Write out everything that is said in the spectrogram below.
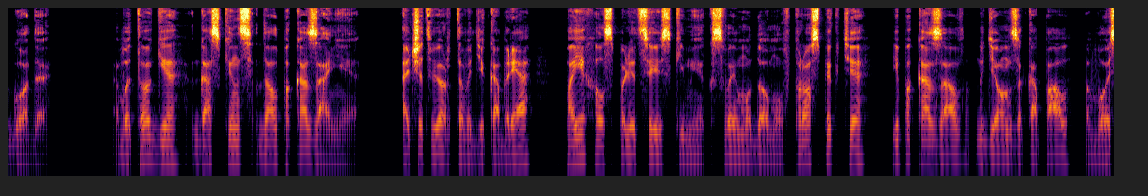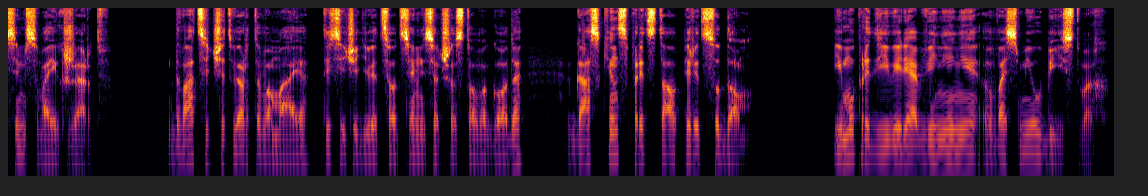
года. В итоге Гаскинс дал показания, а 4 декабря поехал с полицейскими к своему дому в проспекте и показал, где он закопал восемь своих жертв. 24 мая 1976 года Гаскинс предстал перед судом. Ему предъявили обвинение в восьми убийствах.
